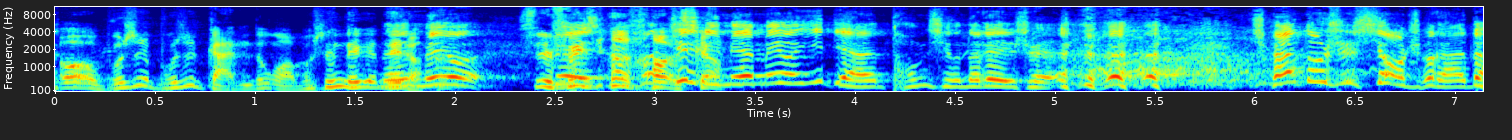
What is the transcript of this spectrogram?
哦，不是不是感动啊，不是那个那种，没有，是非常好笑。这里面没有一点同情的泪水，全都是笑出来的。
